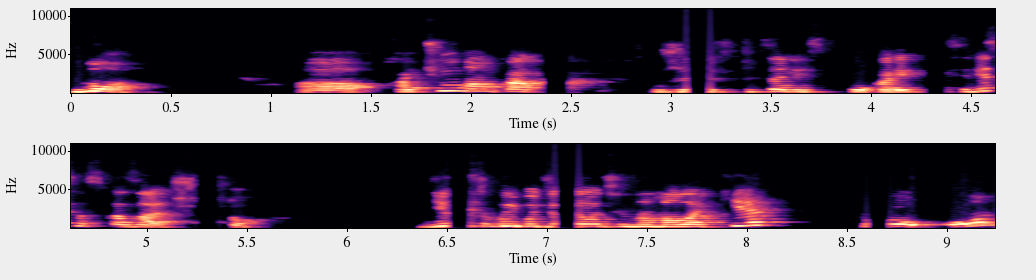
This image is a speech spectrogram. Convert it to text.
Но э, хочу вам, как уже специалист по коррекции веса, сказать, что если вы его делаете на молоке, то он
